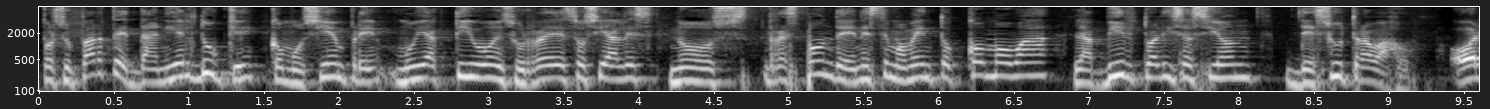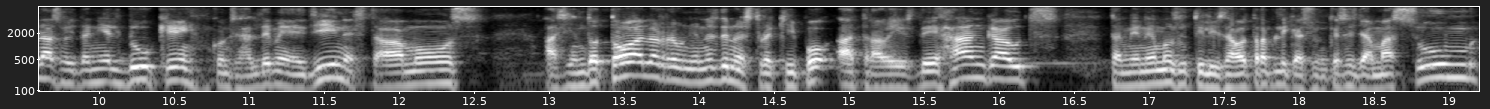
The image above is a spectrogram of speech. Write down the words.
Por su parte, Daniel Duque, como siempre, muy activo en sus redes sociales, nos responde en este momento cómo va la virtualización de su trabajo. Hola, soy Daniel Duque, concejal de Medellín. Estábamos haciendo todas las reuniones de nuestro equipo a través de Hangouts. También hemos utilizado otra aplicación que se llama Zoom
